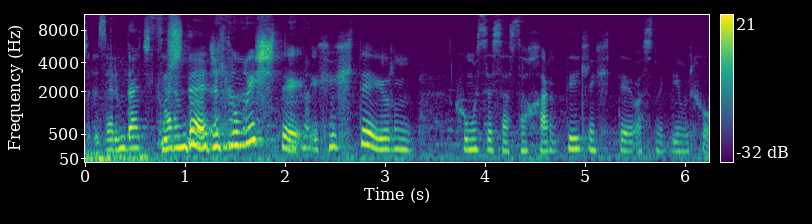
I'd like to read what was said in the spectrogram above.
заримдаа ажилтдаг заримдаа ажилтдаг юм биш үү? Ихэнхдээ ер нь хүмүүсээс асуухаар дийлэнхтэй бас нэг иймэрхүү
